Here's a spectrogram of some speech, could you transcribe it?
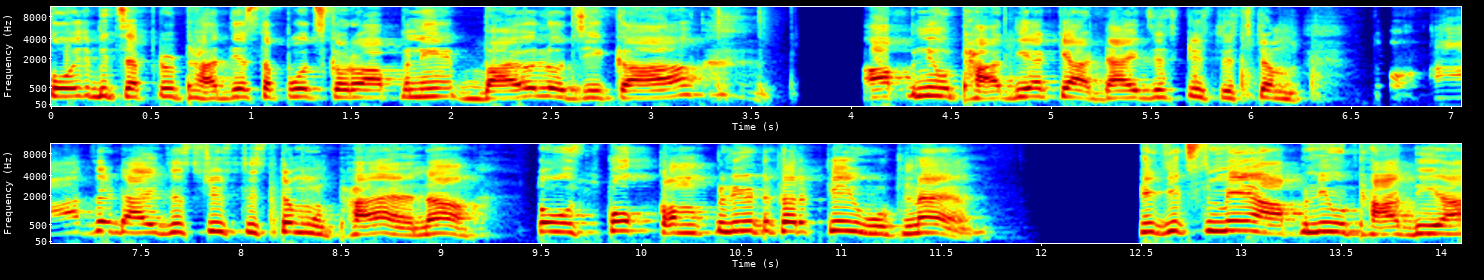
कोई भी चैप्टर उठा दिया सपोज़ करो आपने बायोलॉजी का, आपने उठा दिया क्या? डाइजेस्टिव सिस्टम आज डाइजेस्टिव सिस्टम उठाया है ना तो उसको कंप्लीट करके उठना है। फिजिक्स में आपने उठा दिया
